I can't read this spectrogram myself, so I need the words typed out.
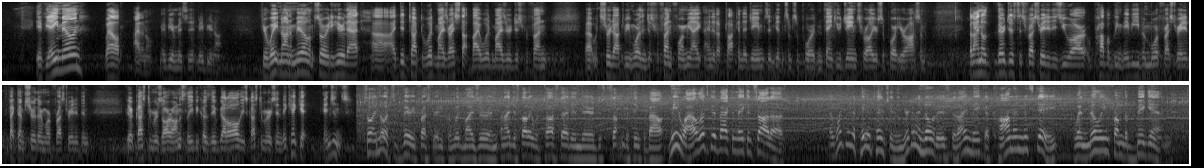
if you ain't milling, well, I don't know. Maybe you're missing it. Maybe you're not. If you're waiting on a mill, I'm sorry to hear that. Uh, I did talk to Wood-Mizer. I stopped by Wood-Mizer just for fun, uh, which turned out to be more than just for fun for me. I, I ended up talking to James and getting some support. And thank you, James, for all your support. You're awesome. But I know they're just as frustrated as you are, probably maybe even more frustrated. In fact, I'm sure they're more frustrated than their customers are, honestly, because they've got all these customers and they can't get engines. So I know it's very frustrating for Wood-Mizer, and, and I just thought I would toss that in there, just something to think about. Meanwhile, let's get back to making sawdust. I want you to pay attention, and you're going to notice that I make a common mistake when milling from the big end.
